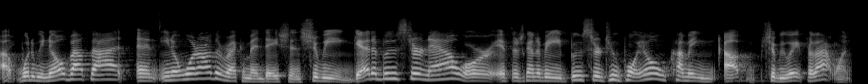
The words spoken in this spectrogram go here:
Uh, what do we know about that? And, you know, what are the recommendations? Should we get a booster now? Or if there's going to be booster 2.0 coming up, should we wait for that one?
